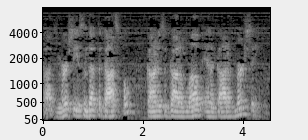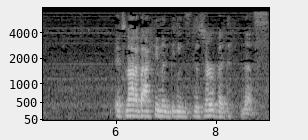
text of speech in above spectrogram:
God's mercy. Isn't that the gospel? God is a God of love and a God of mercy. It's not about human beings' deservedness.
